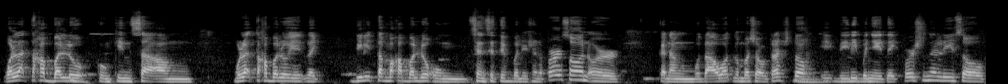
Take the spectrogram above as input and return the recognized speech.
Wala ta kabalo kung kinsa ang wala ta kabalo like dili ta makabalo kung sensitive ba niya siya na person or kanang mudawat lang ba siya og trash talk, i- dili ba niya i-take personally. So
